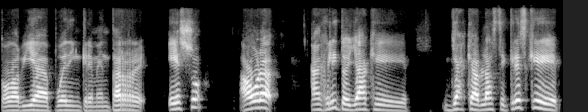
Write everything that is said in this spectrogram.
todavía puede incrementar eso. Ahora, Angelito, ya que, ya que hablaste, ¿crees que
